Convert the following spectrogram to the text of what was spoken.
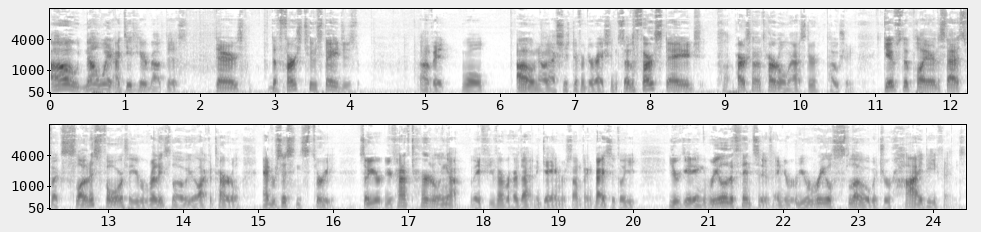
Oh no, wait! I did hear about this. There's the first two stages of it. Well, oh no, that's just different directions. So the first stage, Personal Turtle Master potion gives the player the status of slowness four, so you're really slow, you're like a turtle, and resistance three. So you're you're kind of turtling up if you've ever heard that in a game or something. Basically, you're getting real defensive and you're you're real slow, but you're high defense.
